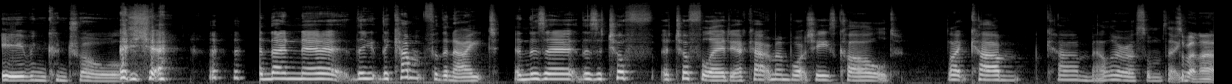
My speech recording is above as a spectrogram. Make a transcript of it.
earring control. yeah. and then uh, they they camp for the night, and there's a there's a tough a tough lady. I can't remember what she's called, like Carm Carmela or something. Something like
